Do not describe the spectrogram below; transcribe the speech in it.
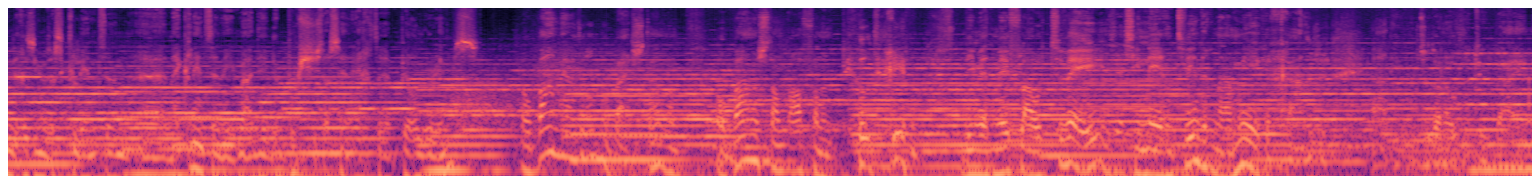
In de gezien als Clinton. Uh, nee, Clinton niet, maar die, de Bushes, dat zijn echte pilgrims. Obama heeft er ook nog bij staan. Obama stamt af van een pilgrim die met Mayflower 2 in 1629 naar Amerika gegaan is. Dus, ja, die moet er dan ook natuurlijk bij.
